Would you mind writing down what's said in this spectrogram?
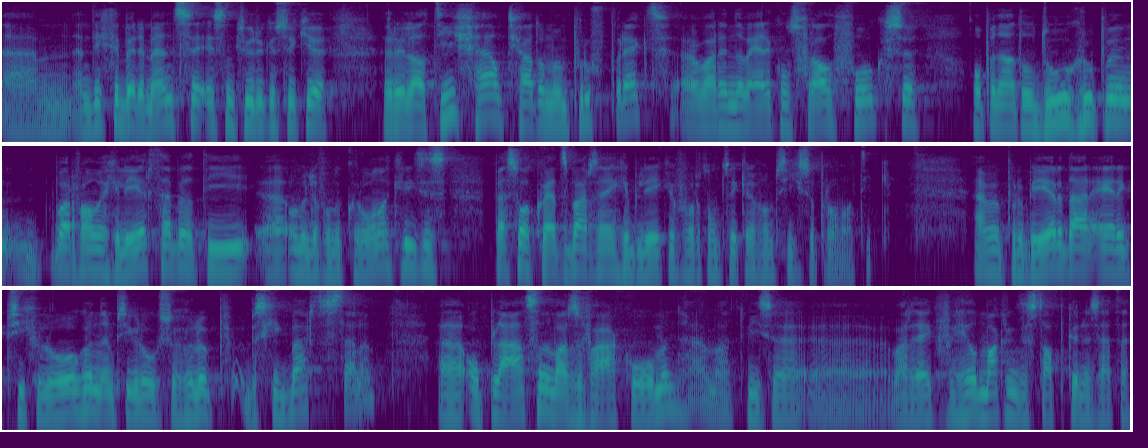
Um, en dichter bij de mensen is natuurlijk een stukje relatief. Hè, het gaat om een proefproject uh, waarin we eigenlijk ons vooral focussen op een aantal doelgroepen waarvan we geleerd hebben dat die uh, omwille van de coronacrisis best wel kwetsbaar zijn gebleken voor het ontwikkelen van psychische problematiek. En we proberen daar eigenlijk psychologen en psychologische hulp beschikbaar te stellen. Uh, op plaatsen waar ze vaak komen, hè, wie ze, uh, waar ze eigenlijk heel makkelijk de stap kunnen zetten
